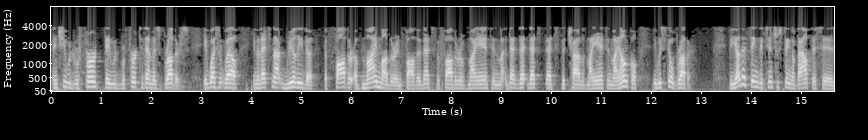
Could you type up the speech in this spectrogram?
And she would refer, they would refer to them as brothers. It wasn't, well, you know, that's not really the, the father of my mother and father. That's the father of my aunt and my, that, that, that's, that's the child of my aunt and my uncle. It was still brother. The other thing that's interesting about this is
